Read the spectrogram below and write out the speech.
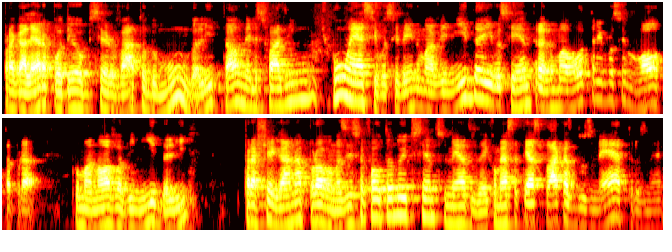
para a galera poder observar todo mundo ali e tal, né? eles fazem tipo um S, você vem numa avenida e você entra numa outra e você volta para uma nova avenida ali para chegar na prova, mas isso é faltando 800 metros, aí começa a ter as placas dos metros, né?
